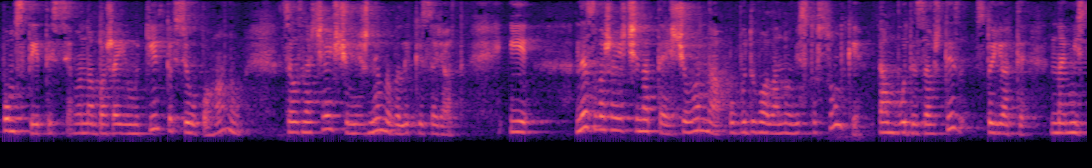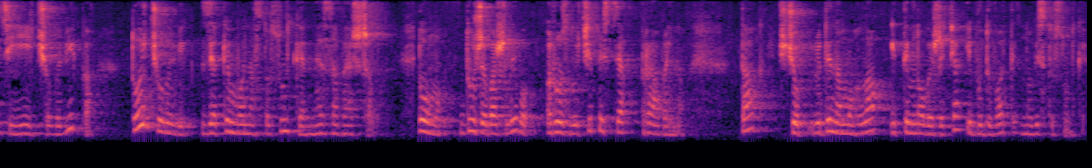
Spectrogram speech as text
помститися, вона бажає йому тільки всього поганого, це означає, що між ними великий заряд. І незважаючи на те, що вона побудувала нові стосунки, там буде завжди стояти на місці її чоловіка той чоловік, з яким вона стосунки не завершила. Тому дуже важливо розлучитися правильно, так щоб людина могла йти в нове життя і будувати нові стосунки.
